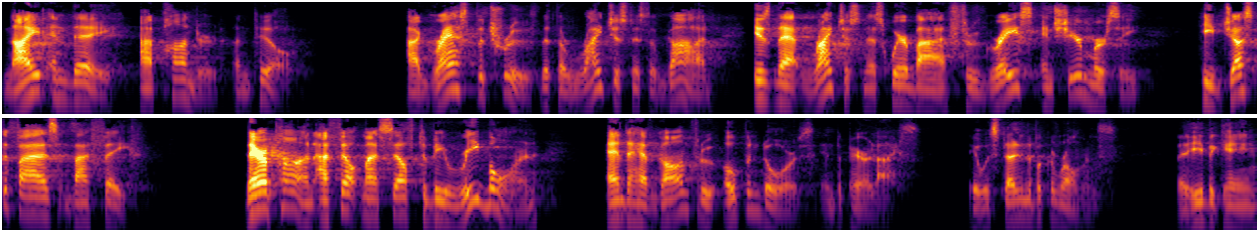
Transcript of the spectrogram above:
Night and day I pondered until I grasped the truth that the righteousness of God is that righteousness whereby, through grace and sheer mercy, he justifies by faith. Thereupon, I felt myself to be reborn and to have gone through open doors into paradise. It was studying the book of Romans that he became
